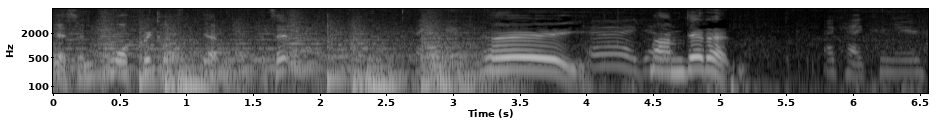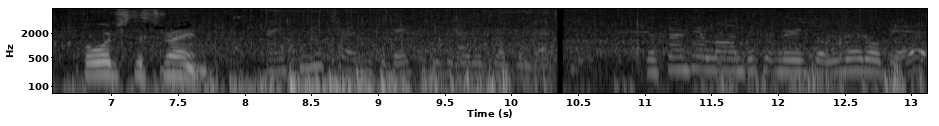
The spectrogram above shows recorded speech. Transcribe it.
Yes, and walk quickly. Yeah, that's it. Hey! Hey! Mum did it! Okay, can you, Forge the stream. can you throw to bed because it's a little job than that. Just don't be alarmed if it moves a little bit.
